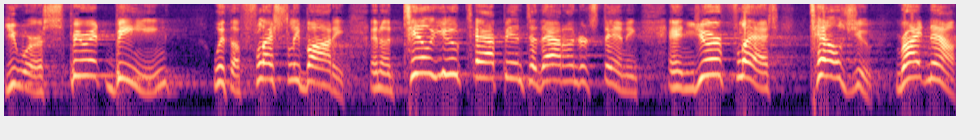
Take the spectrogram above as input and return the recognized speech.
you were a spirit being with a fleshly body. And until you tap into that understanding and your flesh tells you, right now,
